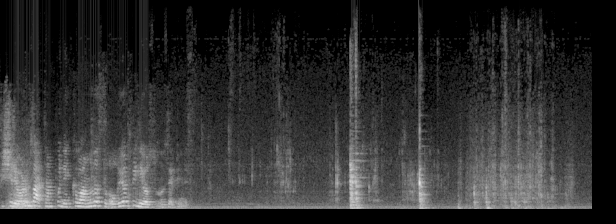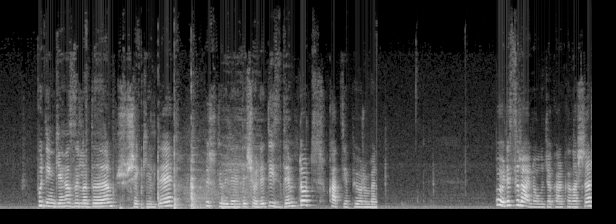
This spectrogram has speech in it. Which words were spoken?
pişiriyorum. Zaten puding kıvamı nasıl oluyor biliyorsunuz hepiniz. Pudingi hazırladım. Şu şekilde. Bisküvileri de şöyle dizdim. 4 kat yapıyorum ben. Böyle sırayla olacak arkadaşlar.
